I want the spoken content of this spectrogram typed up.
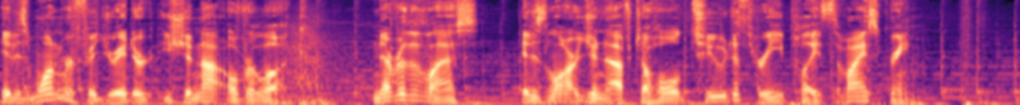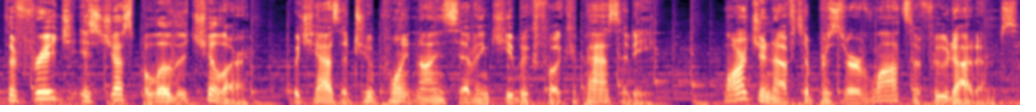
it is one refrigerator you should not overlook. Nevertheless, it is large enough to hold 2 to 3 plates of ice cream. The fridge is just below the chiller, which has a 2.97 cubic foot capacity, large enough to preserve lots of food items.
